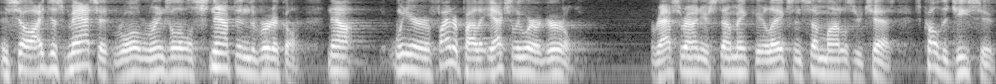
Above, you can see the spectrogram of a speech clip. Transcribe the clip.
And so I just matched it, roll wings level, snapped into the vertical. Now, when you're a fighter pilot, you actually wear a girdle. It wraps around your stomach, your legs, and some models your chest. It's called the G suit.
